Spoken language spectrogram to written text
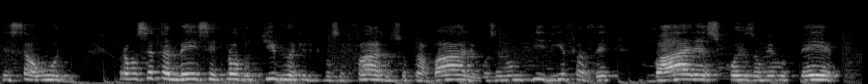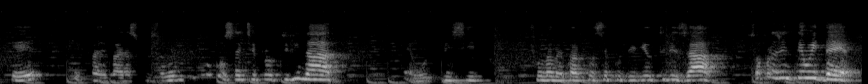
ter saúde. Para você também ser produtivo naquilo que você faz, no seu trabalho, você não deveria fazer várias coisas ao mesmo tempo, porque quem faz várias coisas ao mesmo tempo não consegue ser produtivo em nada. É outro princípio fundamental que você poderia utilizar. Só para a gente ter uma ideia.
